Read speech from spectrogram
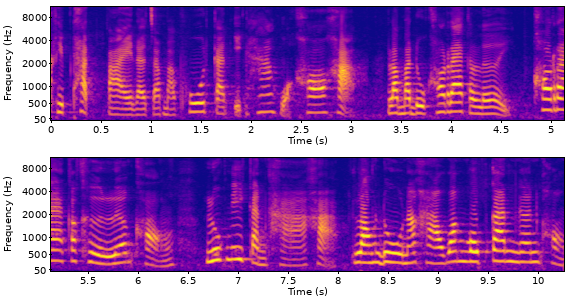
คลิปถัดไปเราจะมาพูดกันอีก 5 หัวข้อค่ะ เรามาดูข้อแรกกันเลย ข้อแรกก็คือเรื่องของลูกหนี้การค้าค่ะ ลองดูนะคะว่างบการเงินของ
